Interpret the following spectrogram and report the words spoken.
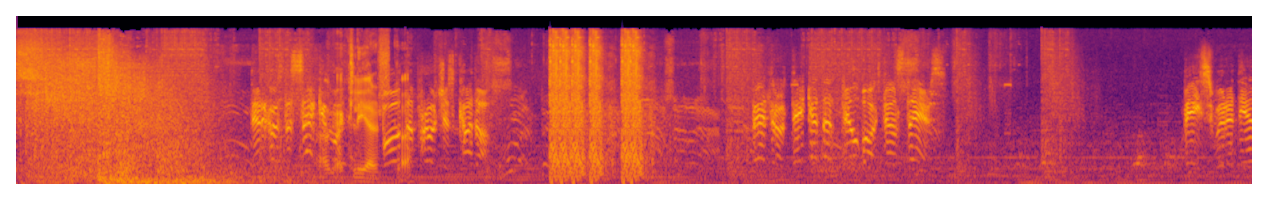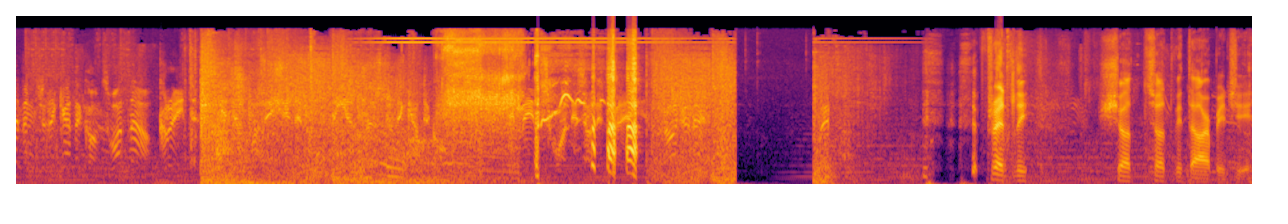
So There goes the second Okay, clear, Both Scott. approaches cut off. Pedro, take out that pillbox downstairs. Base, we're at the entrance to the catacombs. What now? Great. Get in position and hold the entrance to the catacombs. The main squad is on its way. Roger that. friendly shot shot with the RPG.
